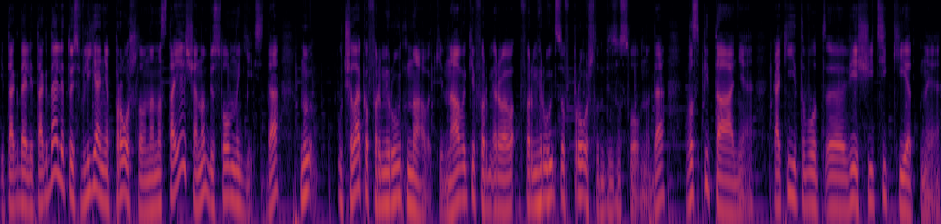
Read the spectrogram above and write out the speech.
и так далее, и так далее. То есть влияние прошлого на настоящее, оно, безусловно, есть, да. Ну, у человека формируют навыки. Навыки форми- формируются в прошлом, безусловно, да. Воспитание, какие-то вот э, вещи этикетные,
